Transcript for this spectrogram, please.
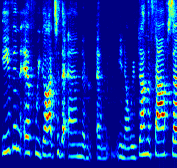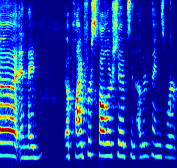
even if we got to the end and, and you know, we've done the FAFSA and they applied for scholarships and other things were,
